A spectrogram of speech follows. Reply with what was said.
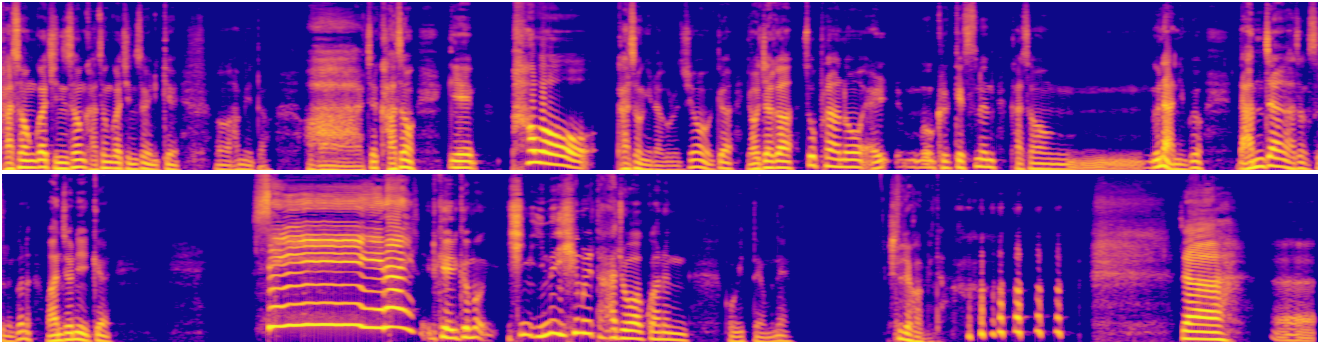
가성과 진성, 가성과 진성 이렇게, 어, 합니다. 아, 진짜 가성, 이게 파워, 가성이라 그러죠. 그러니까 여자가 소프라노 엘, 뭐 그렇게 쓰는 가성은 아니고요. 남자 가성 쓰는 거는 완전히 이렇게 세라 이렇게 이렇게 뭐 힘 있는 힘을 다 줘갖고 하는 거기 때문에 실려갑니다. 자, 어,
